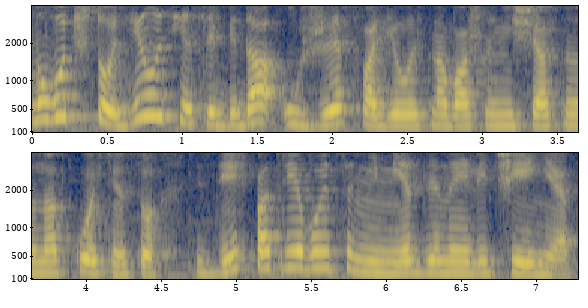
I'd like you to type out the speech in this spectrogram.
Но вот что делать, если беда уже свалилась на вашу несчастную надкостницу? Здесь потребуется немедленное лечение.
